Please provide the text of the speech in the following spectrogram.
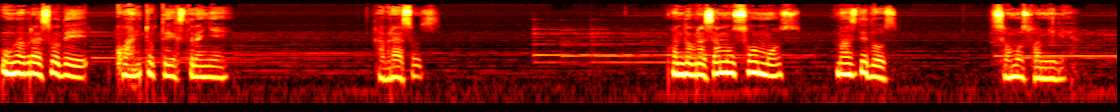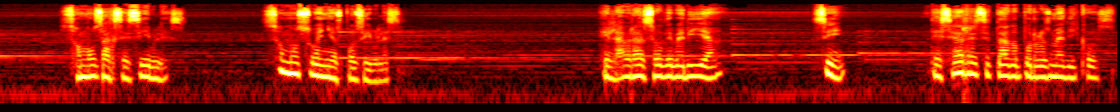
Un abrazo de cuánto te extrañé. Abrazos. Cuando abrazamos somos más de dos. Somos familia. Somos accesibles somos sueños posibles. El abrazo debería, sí, de ser recetado por los médicos,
